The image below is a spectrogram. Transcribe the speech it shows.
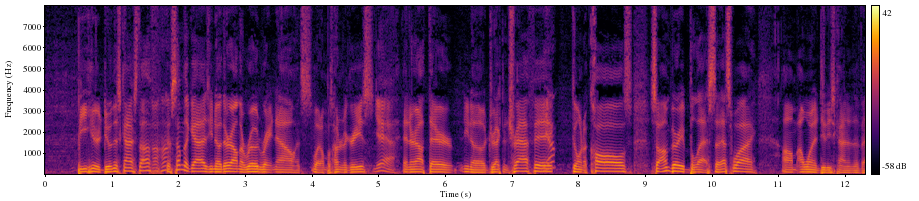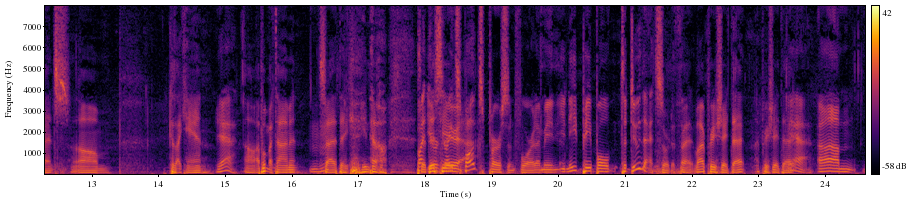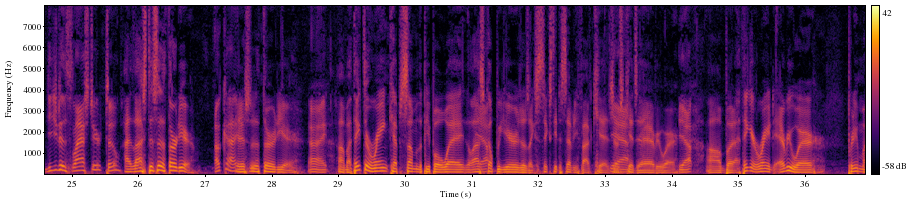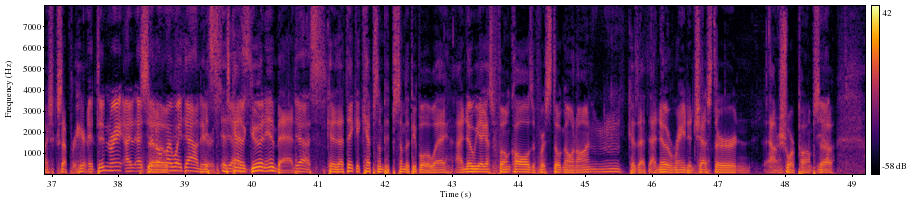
be here doing this kind of stuff because Uh-huh. some of the guys, you know, they're on the road right now. It's what almost 100 degrees. Yeah. And they're out there, you know, directing traffic, Yep. going to calls. So I'm very blessed. So that's why um, I want to do these kind of events because I can. Yeah. Uh, I put my time in, so I think you know. Mm-hmm. But so you're this a great year, spokesperson for it. I mean, you need people to do that sort of thing. Right. Well, I appreciate that. I appreciate that. Yeah. Um, did you do this last year too? I last. This is the third year. Okay. This is the third year. All right. Um, I think the rain kept some of the people away. The last Yep. couple of years, there was like 60 to 75 kids. Yeah. There's kids everywhere. Yep. Um, but I think it rained everywhere, pretty much except for here. It didn't rain. I, I did on my way down here. It's, it's Yes. kind of good and bad. Yes. Because I think it kept some some of the people away. I know we got some phone calls if we're still going Mm-hmm. on because I, I know it rained in Chester and out in Short Pump. So,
